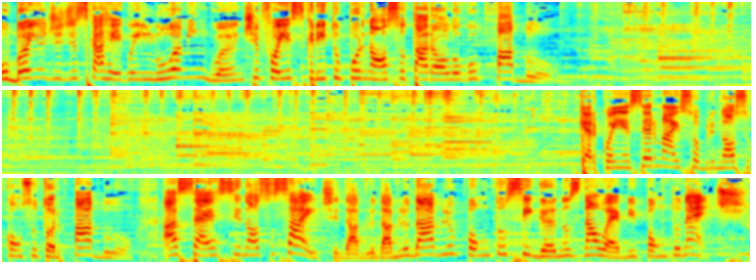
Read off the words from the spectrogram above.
O banho de descarrego em lua minguante foi escrito por nosso tarólogo Pablo. Quer conhecer mais sobre nosso consultor Pablo? Acesse nosso site www.ciganosnaweb.net.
